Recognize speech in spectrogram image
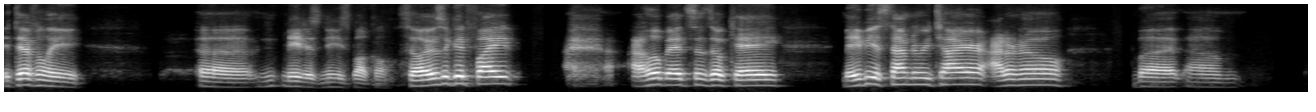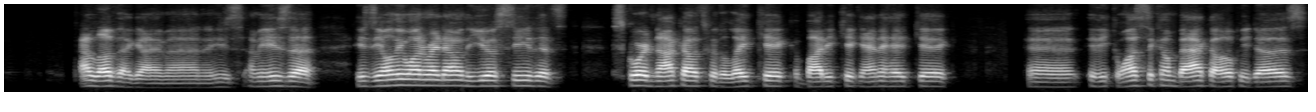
it definitely uh, made his knees buckle. So it was a good fight. I hope Edson's okay. Maybe it's time to retire. I don't know, but um, I love that guy, man. He's I mean he's the he's the only one right now in the UFC that's scored knockouts with a leg kick, a body kick, and a head kick. And if he wants to come back, I hope he does.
